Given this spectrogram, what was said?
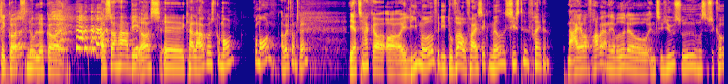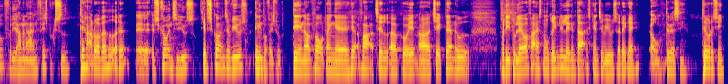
Det er godt, snullegøj. Og så har vi også øh, Karl August. Godmorgen. Godmorgen, og velkommen tilbage. Ja, tak. Og, og i lige måde, fordi du var jo faktisk ikke med sidste fredag. Nej, jeg var fraværende. Jeg var ude og lave interviews ude hos FCK, fordi jeg har min egen Facebook-side. Det har du, og hvad hedder den? Øh, FCK Interviews, FCK Interviews. inde på Facebook. Det er en opfordring øh, herfra til at gå ind og tjekke den ud. Fordi du laver faktisk nogle rimelig legendariske interviews, er det ikke rigtigt? Jo, det vil jeg sige. Det vil du sige.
